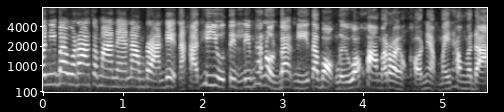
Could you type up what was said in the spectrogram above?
วันนี้ใบวราจะมาแนะนำร้านเด็ดนะคะ ที่อยู่ติดริมถนนแบบนี้แต่บอกเลยว่าความอร่อยของเขาเนี่ยไม่ธรรมดา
